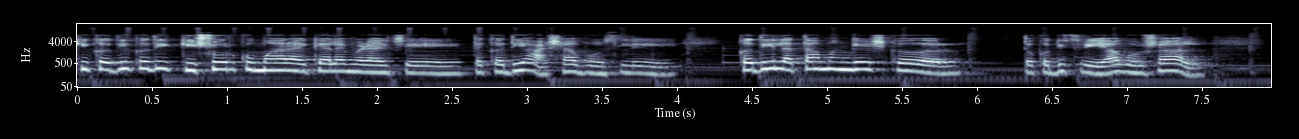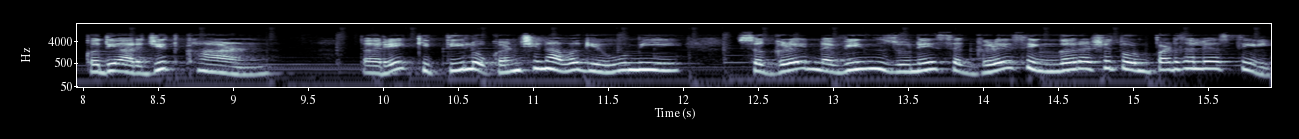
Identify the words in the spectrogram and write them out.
की कधी कधी किशोर कुमार ऐकायला मिळायचे तर कधी आशा भोसले कधी लता मंगेशकर तर कधी श्रेया घोषाल कधी अरिजित खान. तर अरे किती लोकांची नावं घेऊ मी. सगळे नवीन जुने सगळे सिंगर असे तोंडपाठ झाले असतील.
